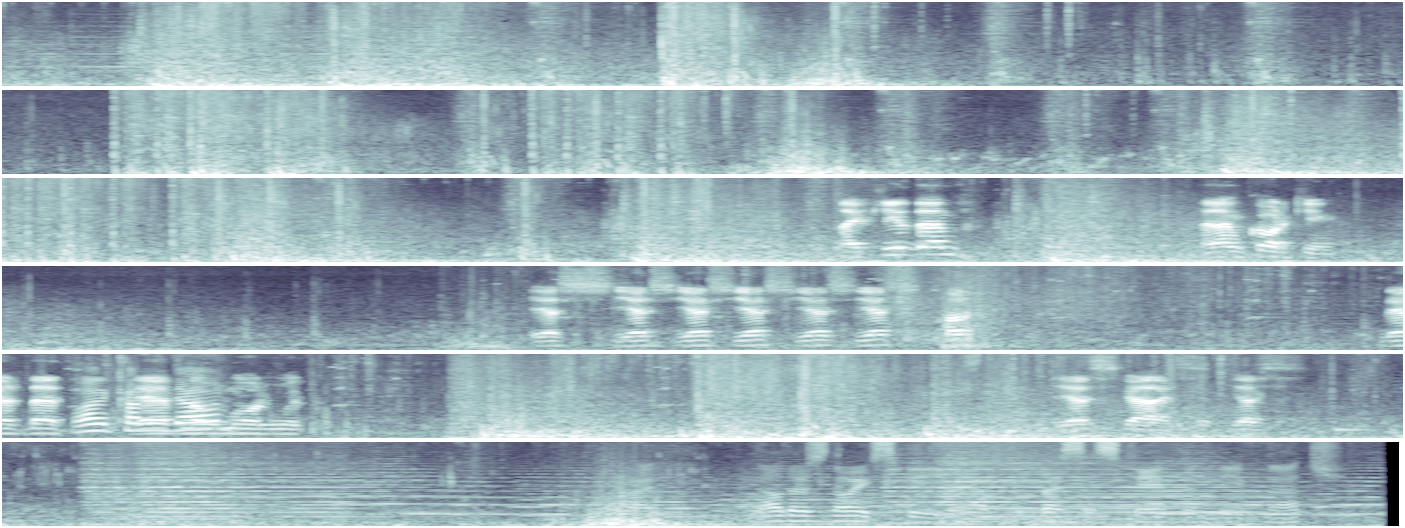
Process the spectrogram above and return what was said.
I kill them, and I'm corking. Yes, yes, yes, yes, yes, yes. Cork. They're dead. One they coming have down. no more wood. Yes, guys. Yes. Alright. Now there's no XP. You have to press escape and.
